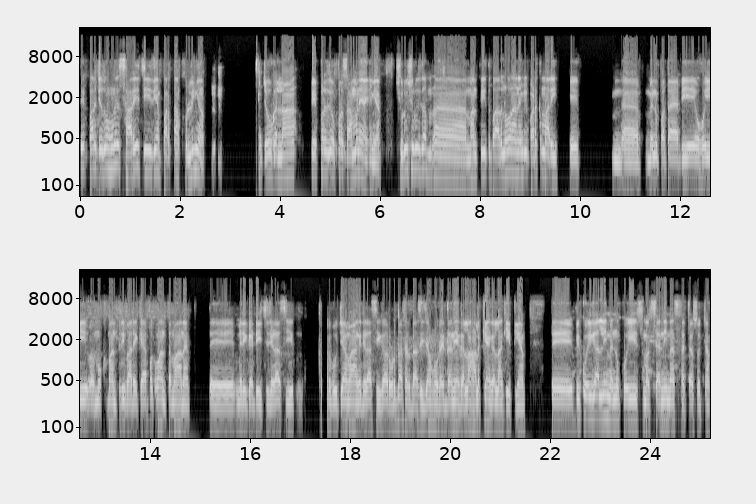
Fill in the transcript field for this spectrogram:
ਤੇ ਪਰ ਜਦੋਂ ਹੁਣ ਇਹ ਸਾਰੀ ਚੀਜ਼ ਦੀਆਂ ਪਰਤਾਂ ਖੁੱਲੀਆਂ ਜੋ ਗੱਲਾਂ ਪੇਪਰ ਦੇ ਉੱਪਰ ਸਾਹਮਣੇ ਆਈਆਂ। ਸ਼ੁਰੂ ਸ਼ੁਰੂ ਦਾ ਮਨਪ੍ਰੀਤ ਬਾਦਲ ਹੋਰਾਂ ਨੇ ਵੀ ਬੜਕ ਮਾਰੀ ਕਿ ਮੈਨੂੰ ਪਤਾ ਹੈ ਵੀ ਇਹ ਉਹੀ ਮੁੱਖ ਮੰਤਰੀ ਬਾਰੇ ਕਿਹਾ, ਭਗਵੰਤ ਮਾਨ ਹੈ ਤੇ ਮੇਰੀ ਗੱਡੀ 'ਚ ਜਿਹੜਾ ਸੀ, ਖਰਬੂਜਿਆਂ ਵਾਂਗ ਜਿਹੜਾ ਸੀਗਾ ਰੁੜਦਾ ਫਿਰਦਾ ਸੀ ਜਾਂ ਹੋਰ ਇਦਾਂ ਦੀਆਂ ਗੱਲਾਂ, ਹਲਕੀਆਂ ਗੱਲਾਂ ਕੀਤੀਆਂ। ਤੇ ਵੀ ਕੋਈ ਗੱਲ ਨਹੀਂ, ਮੈਨੂੰ ਕੋਈ ਸਮੱਸਿਆ ਨਹੀਂ, ਮੈਂ ਸੱਚਾ ਸੋਚਾਂ।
